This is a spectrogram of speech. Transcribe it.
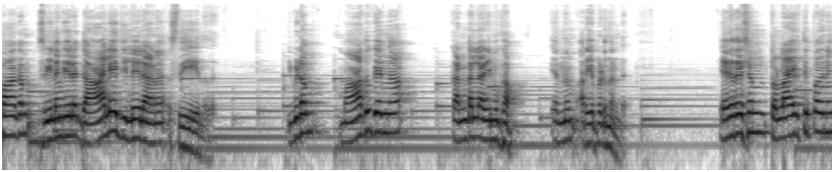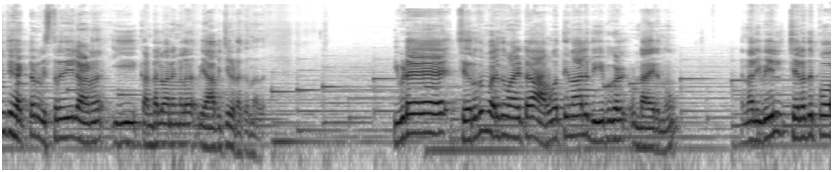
ഭാഗം ശ്രീലങ്കയിലെ ഗാലെ ജില്ലയിലാണ് സ്ഥിതി ചെയ്യുന്നത്. ഇവിടം മാതുഗംഗ കണ്ടൽ അഴിമുഖം എന്നും അറിയപ്പെടുന്നുണ്ട്. ഏകദേശം തൊള്ളായിരത്തി പതിനഞ്ച് ഹെക്ടർ വിസ്തൃതിയിലാണ് ഈ കണ്ടൽ വനങ്ങൾ വ്യാപിച്ചു കിടക്കുന്നത്. ഇവിടെ ചെറുതും വലുതുമായിട്ട് അറുപത്തിനാല് ദ്വീപുകൾ ഉണ്ടായിരുന്നു. എന്നാൽ ഇവയിൽ ചിലതിപ്പോൾ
